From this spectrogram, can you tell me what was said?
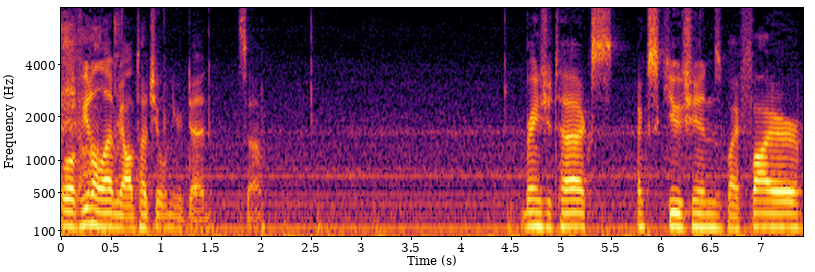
Well, if you don't let me, I'll touch it when you're dead. So. Range attacks, executions by fire.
